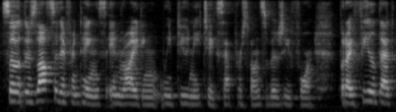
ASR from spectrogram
so there's lots of different things in riding we do need to accept responsibility for, but I feel that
